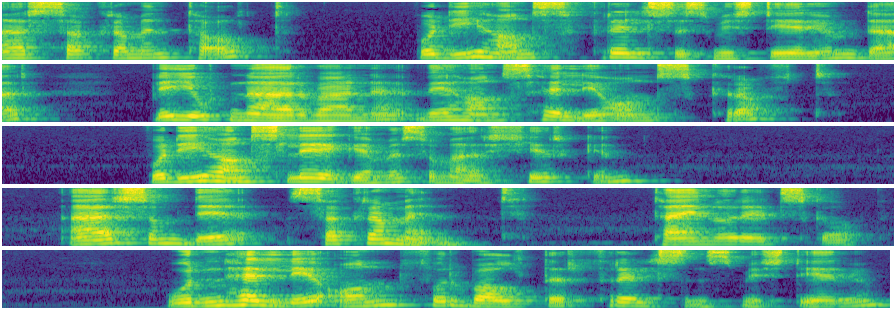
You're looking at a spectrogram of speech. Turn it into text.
er sakramentalt fordi Hans frelsesmysterium der blir gjort nærværende ved Hans Hellige Ånds kraft fordi hans legeme, som er Kirken, er som det sakrament, tegn og redskap, hvor Den hellige ånd forvalter frelsens mysterium,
